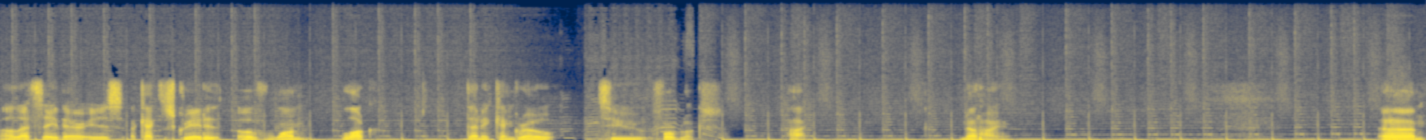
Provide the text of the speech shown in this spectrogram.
uh, let's say there is a cactus created of one block then it can grow to four blocks high. Not higher. Um,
